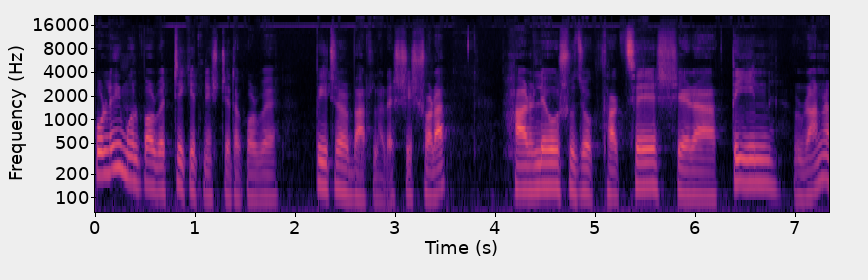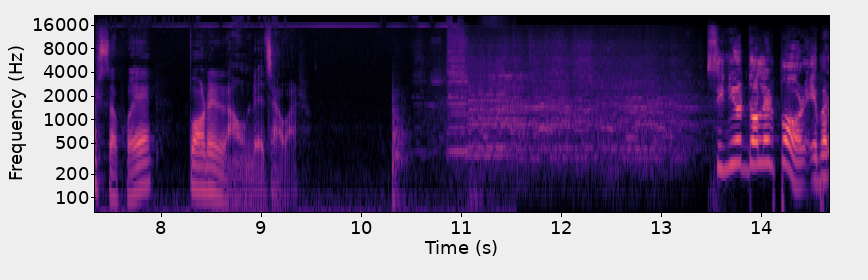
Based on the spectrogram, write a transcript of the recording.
করলেই মূল পর্বের টিকিট নিশ্চিত করবে পিটার বাটলারের শিষ্যরা। হারলেও সুযোগ থাকছে সেরা তিন রানার্স আপ হয়ে পরের রাউন্ডে যাওয়ার। সিনিয়র দলের পর এবার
